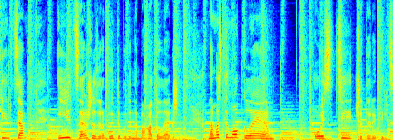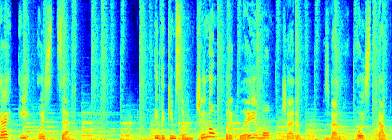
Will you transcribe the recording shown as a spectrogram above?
кільця, і це вже зробити буде набагато легше. Намастимо клеєм ось ці чотири кільця і ось це. І таким самим чином приклеїмо череп зверху. Ось так.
